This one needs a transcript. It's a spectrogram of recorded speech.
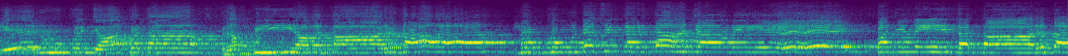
ਇਹ ਰੂਪ ਜਾਪਤਾ ਰੱਬੀ ਅਵਤਾਰ ਦਾ ਮੁਖੋਂ ਦਸ ਕਰਦਾ ਜਾਵੇ, ਪੰਜਵੇਂ ਦਤਾਰ ਦਾ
